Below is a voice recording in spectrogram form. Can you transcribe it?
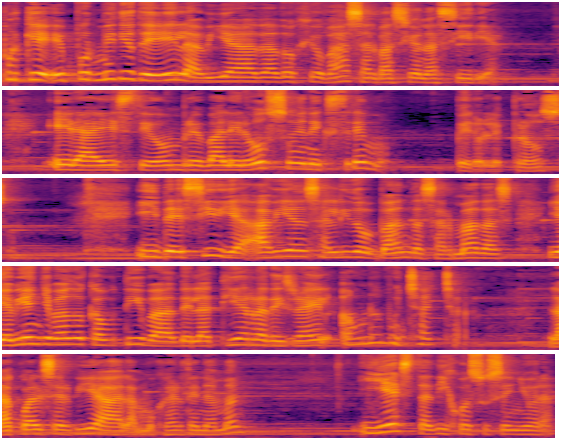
porque por medio de él había dado Jehová salvación a Siria. Era este hombre valeroso en extremo, pero leproso. Y de Siria habían salido bandas armadas y habían llevado cautiva de la tierra de Israel a una muchacha, la cual servía a la mujer de Naamán. Y ésta dijo a su señora,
